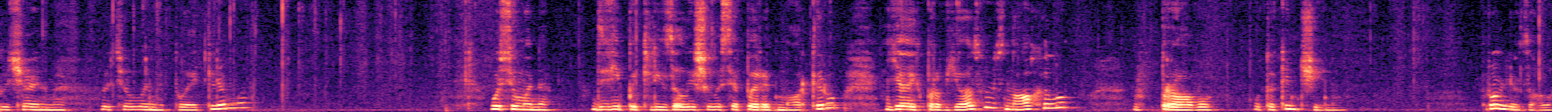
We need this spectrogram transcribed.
звичайними лицьовими петлями. Ось у мене дві петлі залишилися перед маркером. Я їх пров'язую з нахилом вправо, отаким чином. Пров'язала.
